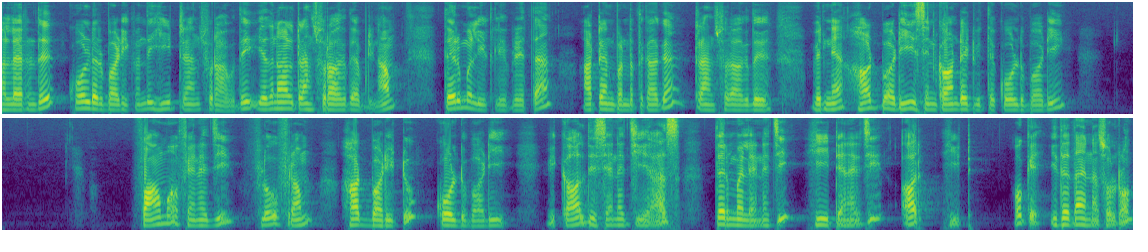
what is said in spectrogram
அல்லருந்து கோல்டர் பாடிக்கு வந்து ஹீட் ட்ரான்ஸ்ஃபர் ஆகுது. எதனால் ட்ரான்ஸ்ஃபர் ஆகுது அப்படின்னா தெர்மல் ஈக்குலிபிரியத்தை அட்டன் பண்ணுறதுக்காக ட்ரான்ஸ்ஃபர் ஆகுது. When hot body is in contact with the cold body form of energy flow from hot body to cold body. We call this energy as thermal energy, heat energy or heat. Okay இதை தான் என்ன சொல்கிறோம்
